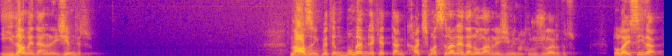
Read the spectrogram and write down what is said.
idam eden rejimdir. Nazım Hikmet'in bu memleketten kaçmasına neden olan rejimin kurucularıdır. Dolayısıyla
